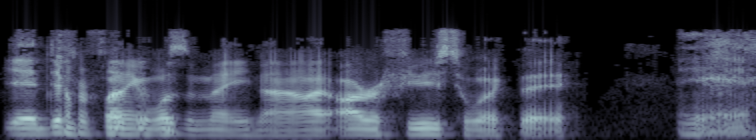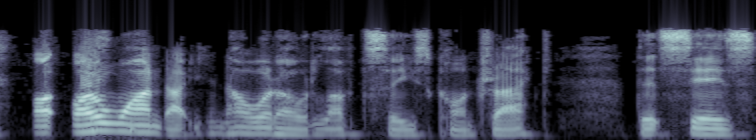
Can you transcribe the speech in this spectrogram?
Yeah, different Completely. Flanagan. Wasn't me. No, I, I refused to work there. Yeah, I, I wonder. You know what? I would love to see his contract that says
